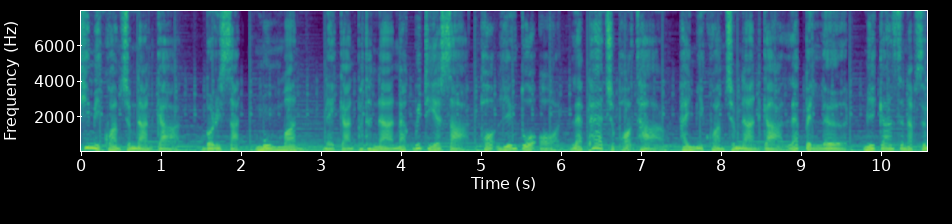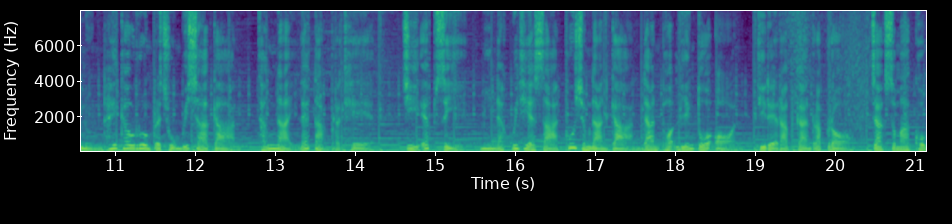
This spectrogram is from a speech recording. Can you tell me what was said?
ที่มีความชำนาญการ บริษัทมุ่งมั่น ในการพัฒนานักวิทยาศาสตร์ เพาะเลี้ยงตัวอ่อน และแพทย์เฉพาะทาง ให้มีความชำนาญการและเป็นเลิศ มีการสนับสนุนให้เข้าร่วมประชุมวิชาการ ทั้งในและต่างประเทศ GFC มีนักวิทยาศาสตร์ผู้ชำนาญการด้านเพาะเลี้ยงตัวอ่อน ที่ได้รับการรับรอง จากสมาคม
